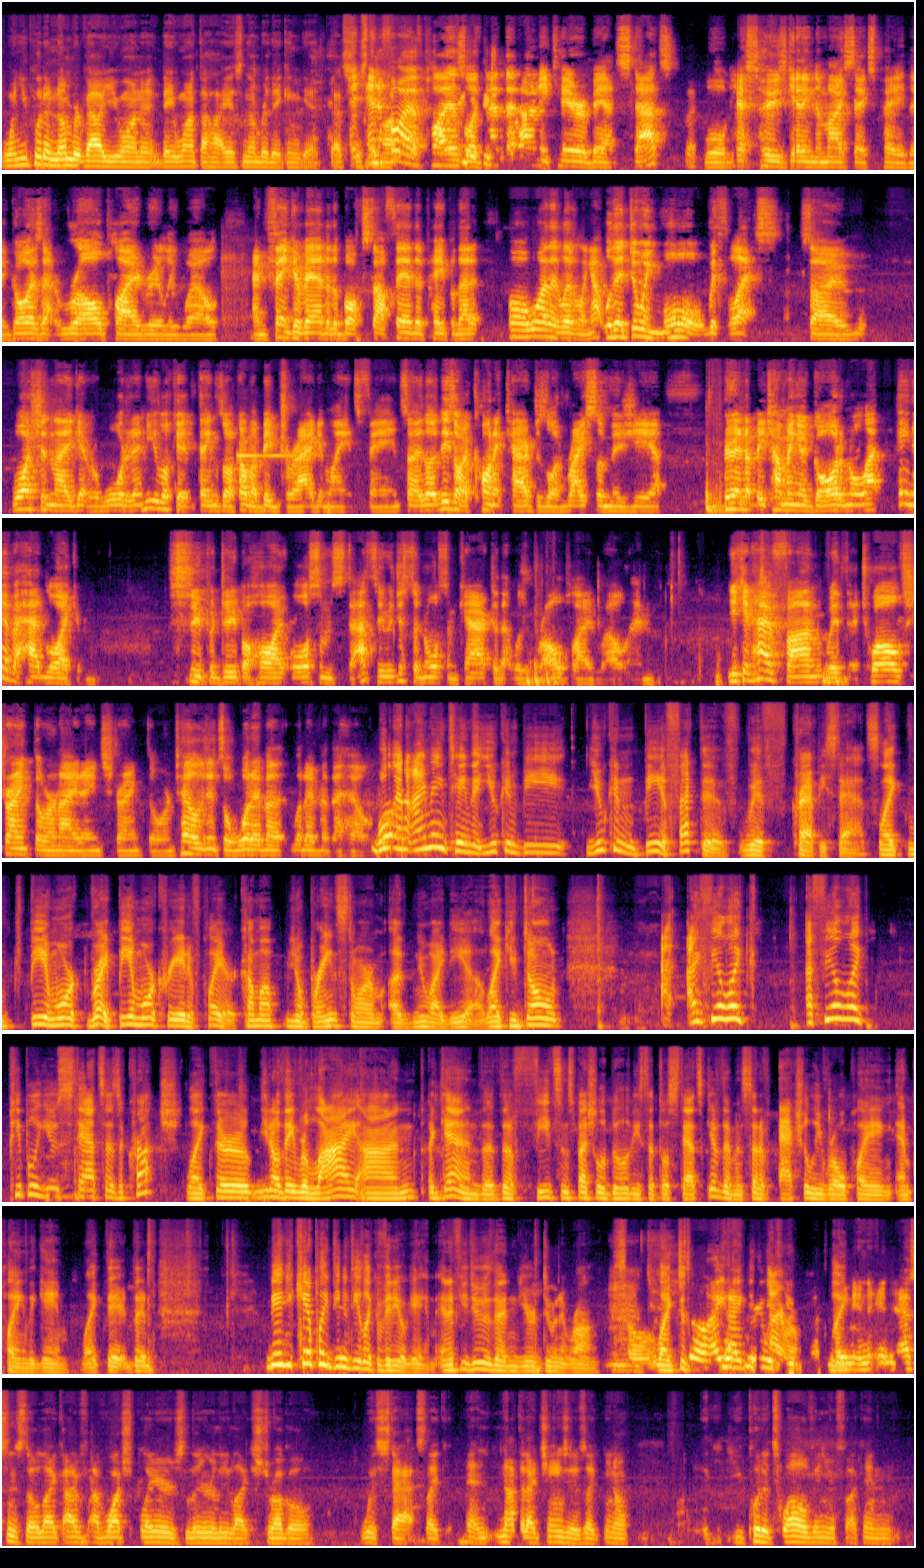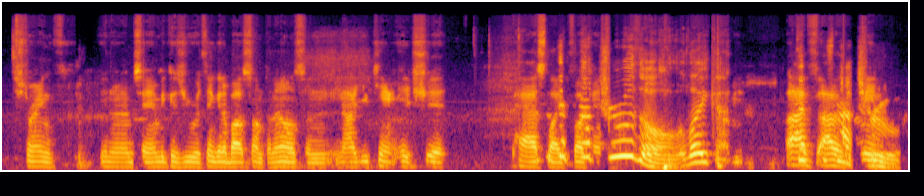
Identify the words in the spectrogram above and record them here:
When you put a number value on it, they want the highest number they can get. That's and, just and if I have players like that that only care about stats, well, guess who's getting the most XP? The guys that role play really well and think of out of the box stuff. They're the people that oh, why are they leveling up? Well, they're doing more with less. So why shouldn't they get rewarded? And you look at things like I'm a big Dragonlance fan, so like, these iconic characters like Raistlin Majere, who end up becoming a god and all that. He never had like super duper high awesome stats. He was just an awesome character that was role played well, and you can have fun with a 12 strength or an 18 strength or intelligence or whatever whatever the hell. Well, and I maintain that you can be you can be effective with crappy stats. Like be a more right, be a more creative player. Come up, you know, brainstorm a new idea. Like you don't. I, I feel like I feel like people use stats as a crutch. Like they're you know they rely on again the the feats and special abilities that those stats give them instead of actually role playing and playing the game. Like they they man, you can't play D and D like a video game, and if you do, then you're doing it wrong. Mm-hmm. So mm-hmm. like just No, I, I agree with you. Skyrim, I like mean, in, in essence, though, like I've I've watched players literally like struggle with stats, like, and not that I changed it. It's like you know, you put a twelve in your fucking strength. You know what I'm saying? Because you were thinking about something else, and now you can't hit shit past like that's fucking. not true though. Like I've, that's I've not I mean, true.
